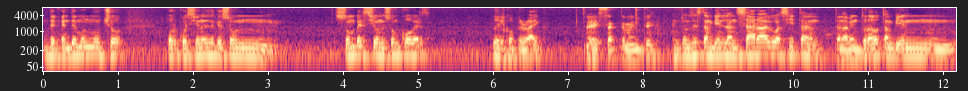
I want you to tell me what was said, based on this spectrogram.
dependemos mucho por cuestiones de que son, son versiones, son covers del copyright. Exactamente. Entonces también lanzar algo así tan, tan aventurado también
